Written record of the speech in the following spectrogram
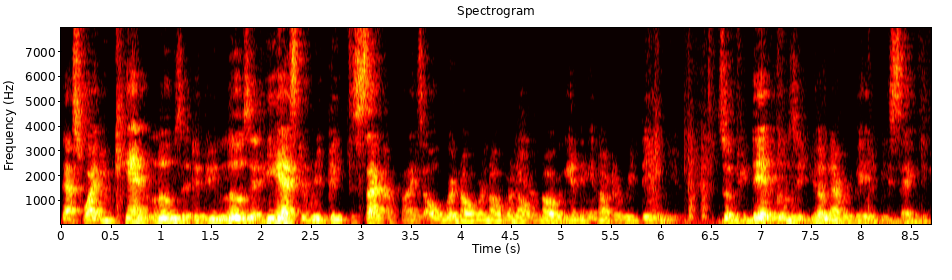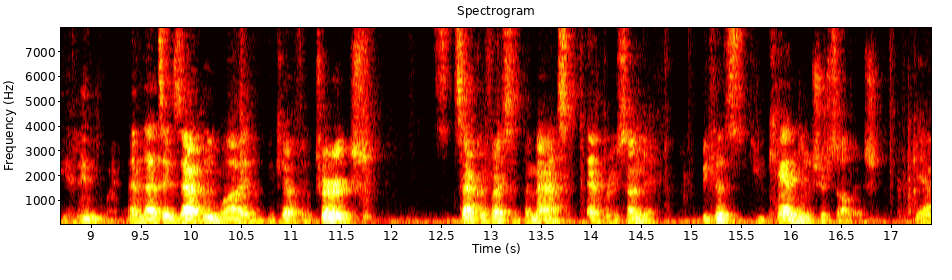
You- That's why you can't lose it. If you lose it, he has to repeat the sacrifice over and over and over and over and over again in order to redeem you. So if you did lose it, you'll never be able to be saved again anyway. And that's exactly why the Catholic Church sacrifices the Mass every Sunday, because you can lose your salvation. Yeah.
